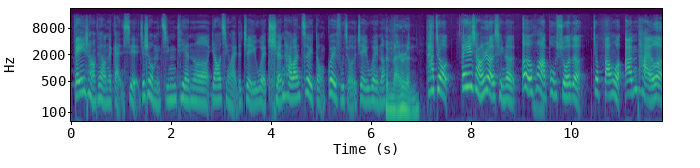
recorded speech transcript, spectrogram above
嗯、非常非常的感谢，就是我们今天呢邀请来的这一位，全台湾最懂贵腐酒的这一位呢，的男人，他就。非常热情的，二话不说的就帮我安排了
